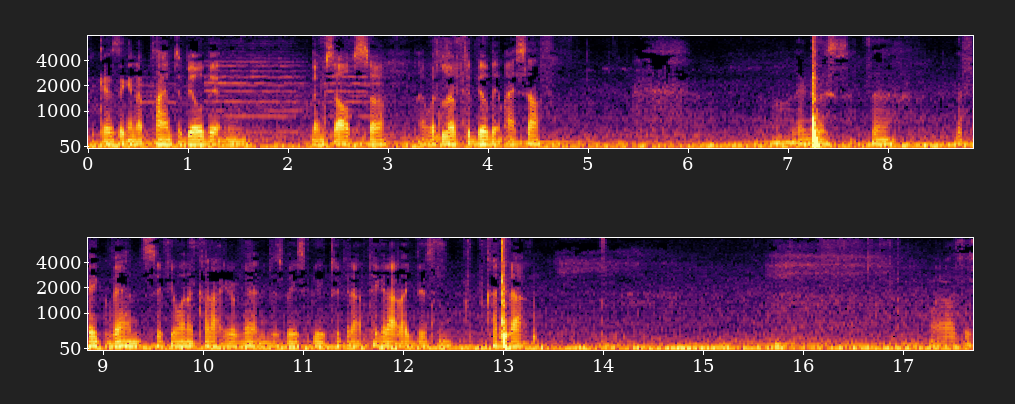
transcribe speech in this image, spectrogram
Because they're gonna plan to build it themselves, so I would love to build it myself. Oh, there goes the the fake vents. If you want to cut out your vent, just basically take it out, take it out like this and cut it out. What else is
